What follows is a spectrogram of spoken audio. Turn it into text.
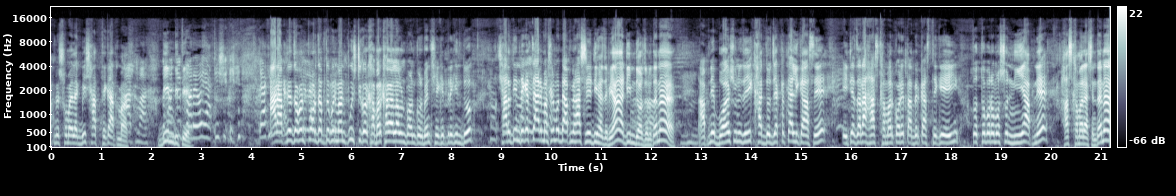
আপনার সময় লাগবে সাত থেকে আট মাস। ডিম দিতে। আর আপনি যখন পর্যাপ্ত পরিমাণ পুষ্টিকর খাবার খাওয়া লালন পালন করবেন সেক্ষেত্রে কিন্তু সাড়ে তিন থেকে চার মাসের মধ্যে আপনার হাঁস রেডি হয়ে যাবে। হ্যাঁ ডিম দেওয়ার জন্য তাই না? আপনি বয়স অনুযায়ী খাদ্যর যে একটা তালিকা আছে এইটা যারা হাঁস খামার করে তাদের কাছ থেকে এই তথ্য পরামর্শ নিয়ে আপনি হাঁস খামারে আসেন তাই না।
